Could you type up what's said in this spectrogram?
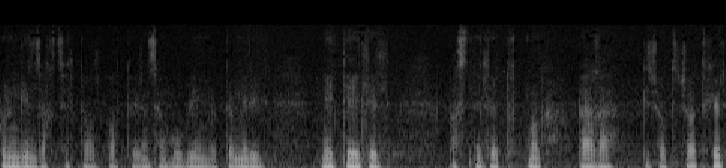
хөрөнгөний зах зээлтэй холбоотой ерэн санхүүгийн одоо мэрэг мэдээлэл бас нэлээд тутмаг байгаа гэж бодож байгаа. Тэгэхээр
